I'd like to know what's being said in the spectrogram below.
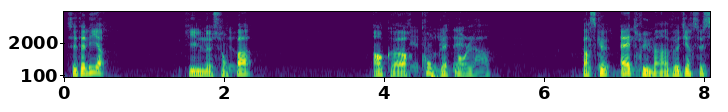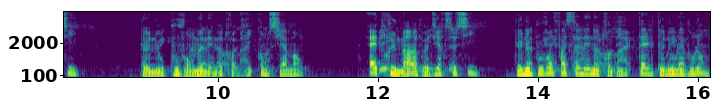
C'est-à-dire qu'ils ne sont pas encore complètement là, parce que être humain veut dire ceci, que nous pouvons mener notre vie consciemment. Être humain veut dire ceci, que nous pouvons façonner notre vie telle que nous la voulons.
